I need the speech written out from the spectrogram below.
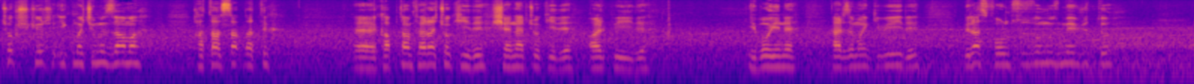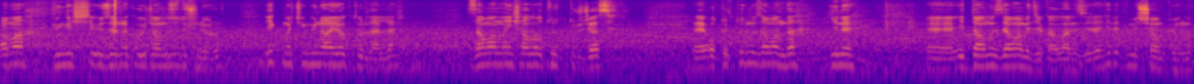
Çok şükür ilk maçımızda ama hatasız atlattık. Ee, Kaptan Ferhat çok iyiydi, Şener çok iyiydi, Alp iyiydi. İbo yine her zaman gibi iyiydi. Biraz formsuzluğumuz mevcuttu. Ama gün geçişi üzerine koyacağımızı düşünüyorum. İlk maçın günahı yoktur derler. Zamanla inşallah oturtturacağız. E, oturttuğumuz zaman da yine e, iddiamız devam edecek Allah'ın izniyle. Hedefimiz şampiyonluk.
